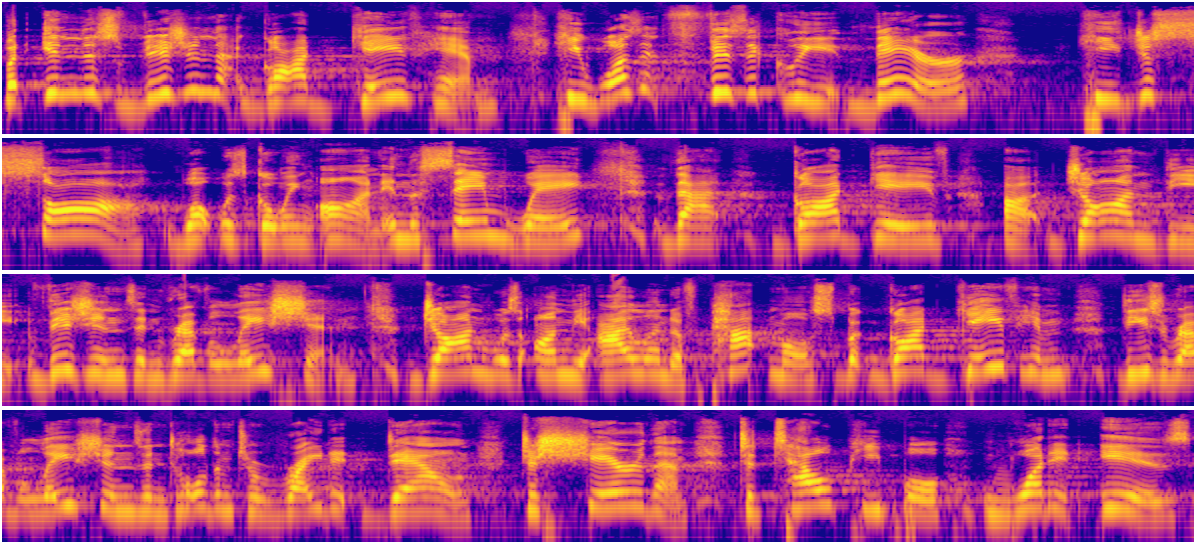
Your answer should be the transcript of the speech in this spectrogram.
But in this vision that God gave him, he wasn't physically there he just saw what was going on in the same way that God gave uh, John the visions in Revelation. John was on the island of Patmos, but God gave him these revelations and told him to write it down, to share them, to tell people what it is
